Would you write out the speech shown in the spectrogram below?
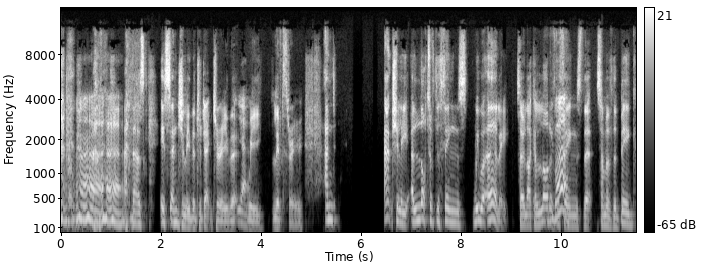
and that's essentially the trajectory that yeah. we lived through. And actually, a lot of the things we were early. So, like a lot of the things that some of the big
